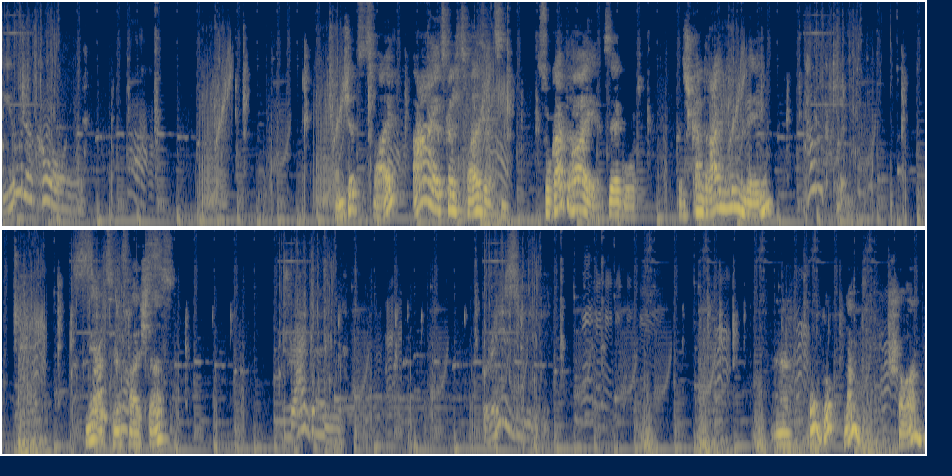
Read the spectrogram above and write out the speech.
Unicorn. Kann ich jetzt zwei? Ah, jetzt kann ich zwei setzen. Sogar drei. Sehr gut. Also ich kann drei Minen legen. Mehr als hilfreich das. Dragon. Grizzly. Ja. Oh, doch, lang. Schau an.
